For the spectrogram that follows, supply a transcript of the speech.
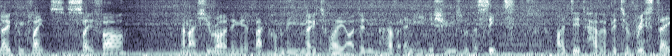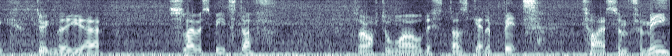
no complaints so far and actually riding it back on the motorway. I didn't have any issues with the seat. I did have a bit of wrist ache doing the uh, slower speed stuff. So after a while this does get a bit tiresome for me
